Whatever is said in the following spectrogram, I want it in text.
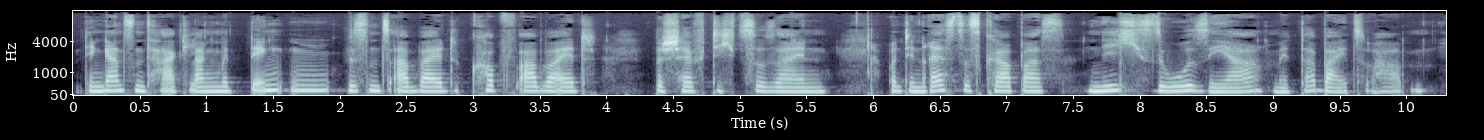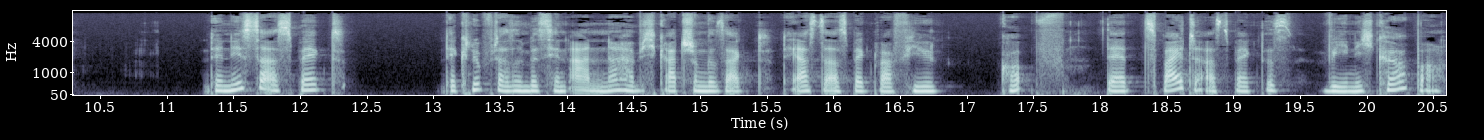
den ganzen Tag lang mit Denken, Wissensarbeit, Kopfarbeit beschäftigt zu sein und den Rest des Körpers nicht so sehr mit dabei zu haben. Der nächste Aspekt, der knüpft da so ein bisschen an, ne? habe ich gerade schon gesagt. Der erste Aspekt war viel Kopf. Der zweite Aspekt ist wenig Körper.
